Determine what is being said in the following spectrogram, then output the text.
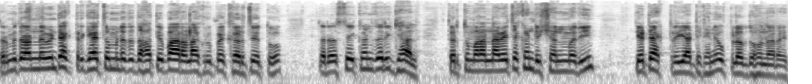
तर मित्रांनो नवीन ट्रॅक्टर घ्यायचं म्हटलं तर दहा ते बारा लाख रुपये खर्च येतो. तर सेकंड जरी घ्याल तर तुम्हाला नव्याच्या कंडिशनमध्ये ते ट्रॅक्टर या ठिकाणी उपलब्ध होणार आहेत.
